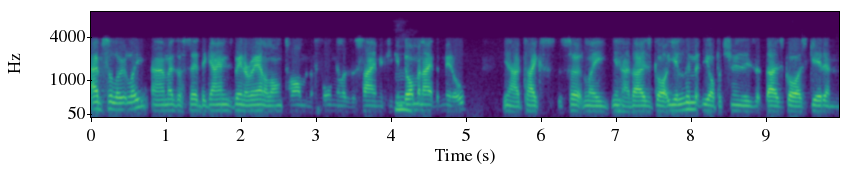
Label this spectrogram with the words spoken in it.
absolutely. Um, as I said, the game's been around a long time, and the formula's the same. If you can mm. dominate the middle, you know it takes certainly you know those guys. You limit the opportunities that those guys get, and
